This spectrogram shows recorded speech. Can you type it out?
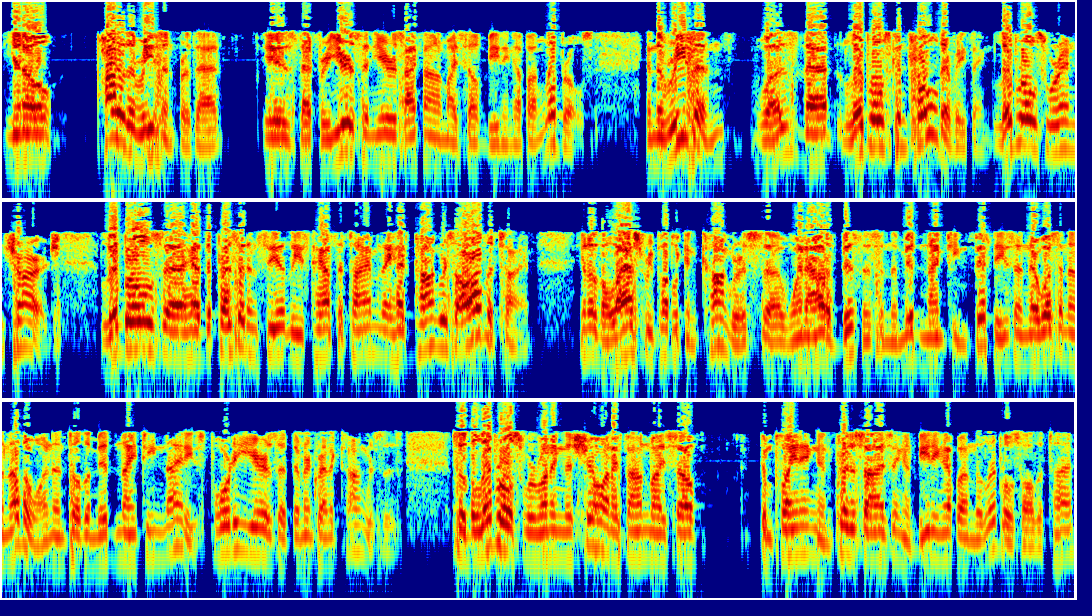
you know, part of the reason for that is that for years and years I found myself beating up on liberals. And the reason was that liberals controlled everything. Liberals were in charge. Liberals uh, had the presidency at least half the time, and they had Congress all the time. You know, the last Republican Congress uh, went out of business in the mid-1950s, and there wasn't another one until the mid-1990s. 40 years of Democratic Congresses. So the liberals were running the show, and I found myself complaining and criticizing and beating up on the liberals all the time.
